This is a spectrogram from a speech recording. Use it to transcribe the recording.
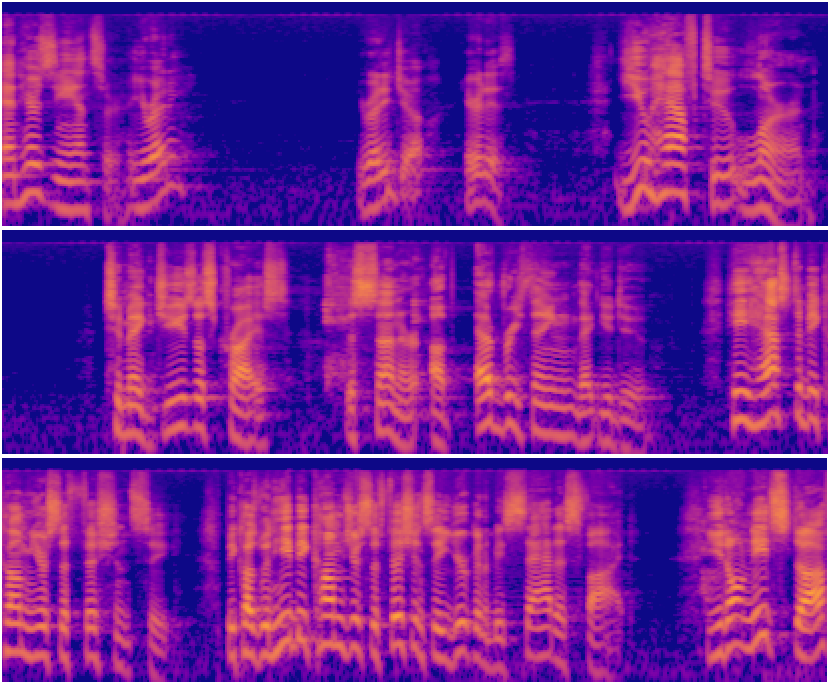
And here's the answer. Are you ready? You ready, Joe? Here it is. You have to learn to make Jesus Christ the center of everything that you do. He has to become your sufficiency. Because when He becomes your sufficiency, you're going to be satisfied. You don't need stuff,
